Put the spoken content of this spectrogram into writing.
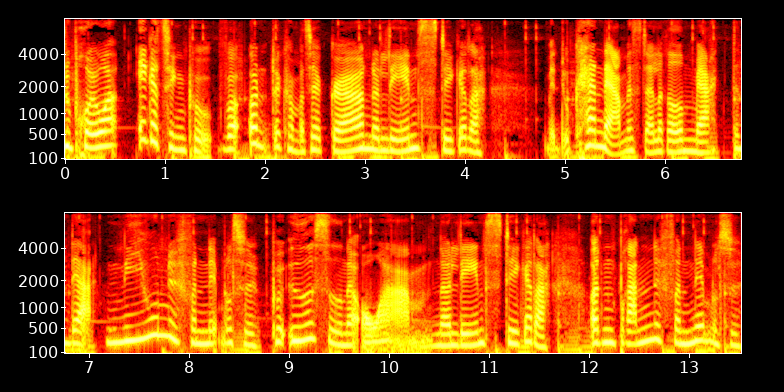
Du prøver ikke at tænke på, hvor ondt det kommer til at gøre, når lægen stikker dig – men du kan nærmest allerede mærke den der nivende fornemmelse på ydersiden af overarmen, når lægen stikker dig, og den brændende fornemmelse,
